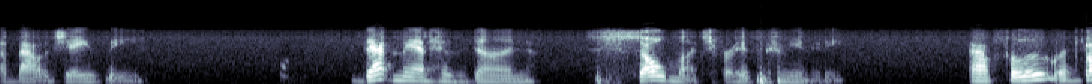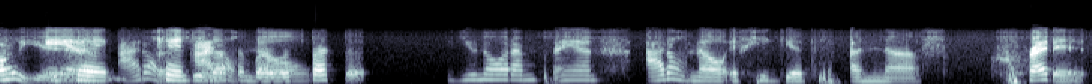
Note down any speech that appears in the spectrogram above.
about Jay Z. That man has done so much for his community. Absolutely. Oh yeah. Can't, I don't- can't do I don't nothing but know. respect it. You know what I'm saying? I don't know if he gets enough credit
